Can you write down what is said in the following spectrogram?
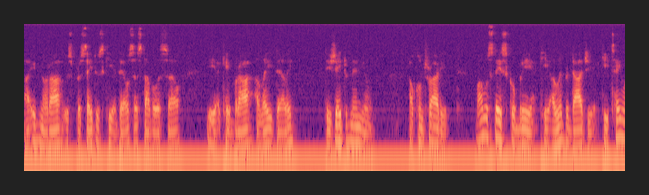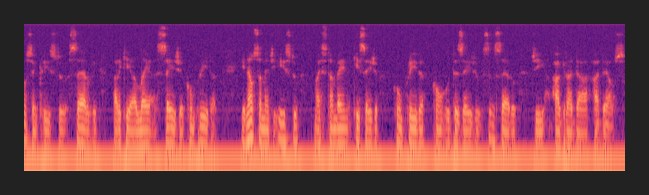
a ignorar os preceitos que Deus estabeleceu e a quebrar a lei dele? De jeito nenhum. Ao contrário, vamos descobrir que a liberdade que temos em Cristo serve para que a lei seja cumprida, e não somente isto, mas também que seja cumprida com o desejo sincero de agradar a Deus.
